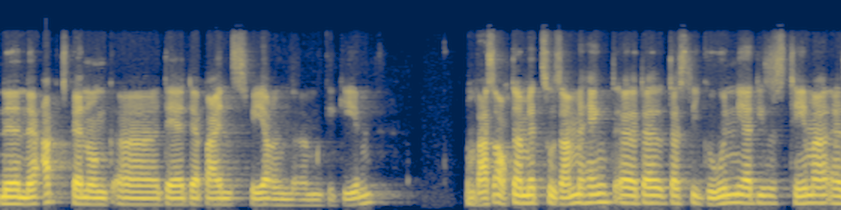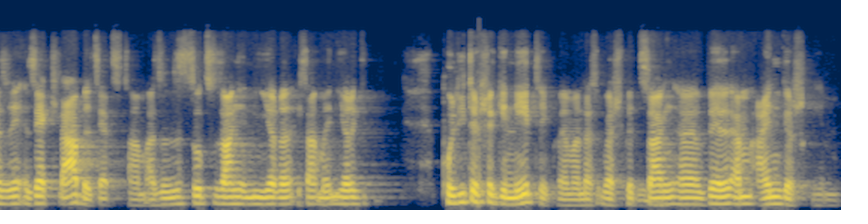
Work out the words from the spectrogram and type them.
eine, eine Abtrennung äh, der, der beiden Sphären ähm, gegeben. Was auch damit zusammenhängt, äh, da, dass die Grünen ja dieses Thema äh, sehr, klar besetzt haben. Also es ist sozusagen in ihre, ich sag mal, in ihre politische Genetik, wenn man das überspitzt sagen äh, will, ähm, eingeschrieben.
